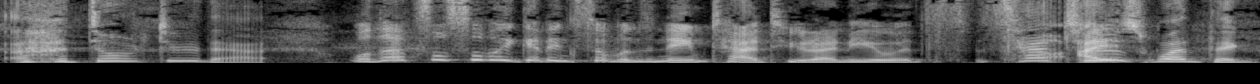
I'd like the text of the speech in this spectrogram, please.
Uh, don't do that. Well, that's also like getting someone's name tattooed on you. It's Tattoo I- is one thing.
